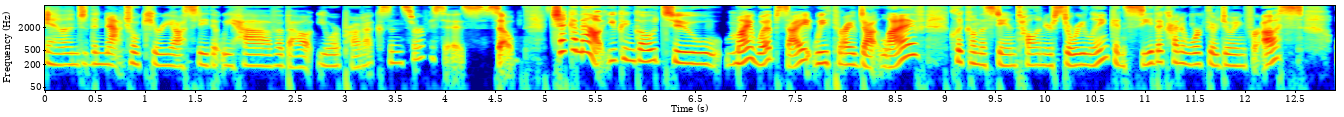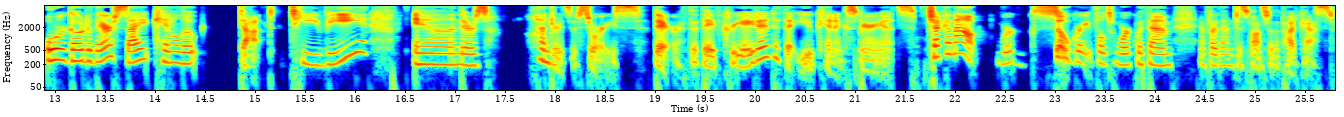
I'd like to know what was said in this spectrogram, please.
and the natural curiosity that we have about your products and services. So check them out. You can go to my website, wethrive.live, click on the Stand Tall in Your Story link and see the kind of work they're doing for us, or go to their site, cantaloupe.tv, and there's hundreds of stories there that they've created that you can experience. Check them out. We're so grateful to work with them and for them to sponsor the podcast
